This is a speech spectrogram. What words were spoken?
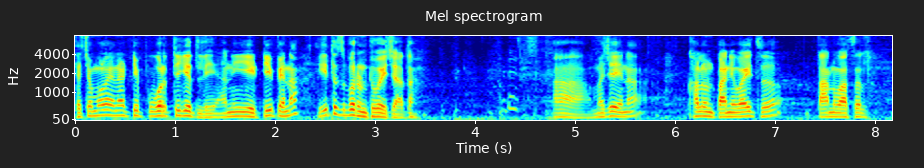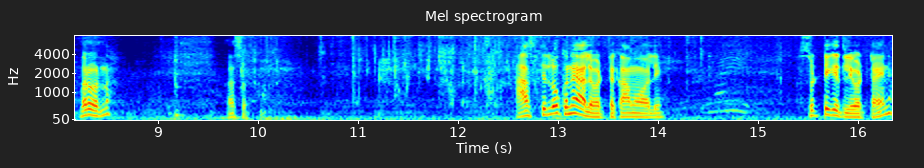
त्याच्यामुळे आहे ना टीप वरती घेतली आणि हे टीप आहे ना इथंच भरून ठेवायचे आता. हां म्हणजे आहे ना खालून पाणी व्हायचं ताण वाचल. बरोबर ना? असं. आज ते लोक नाही आले वाटतं कामावाले. सुट्टी घेतली वाटतं आहे ना?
